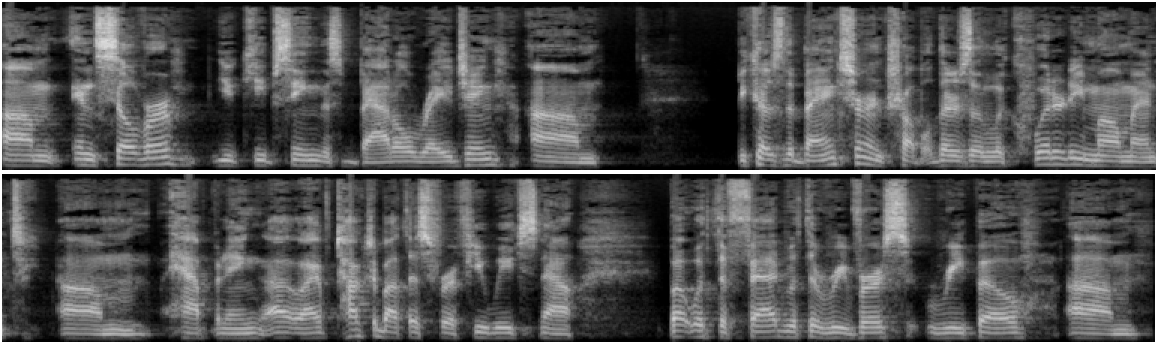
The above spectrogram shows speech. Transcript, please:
Um, in silver, you keep seeing this battle raging um, because the banks are in trouble. There's a liquidity moment um, happening. I've talked about this for a few weeks now, but with the Fed, with the reverse repo um,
